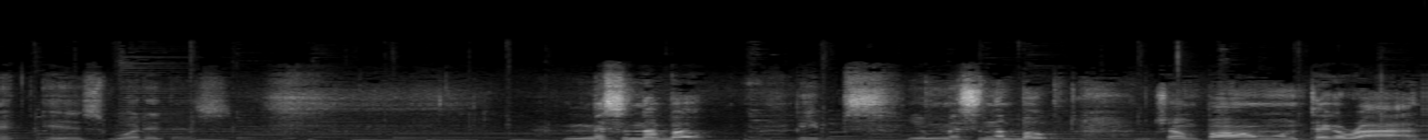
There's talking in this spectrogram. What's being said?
It is what it is. Missing the boat, peeps. You're missing the boat. Jump on, take a ride.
